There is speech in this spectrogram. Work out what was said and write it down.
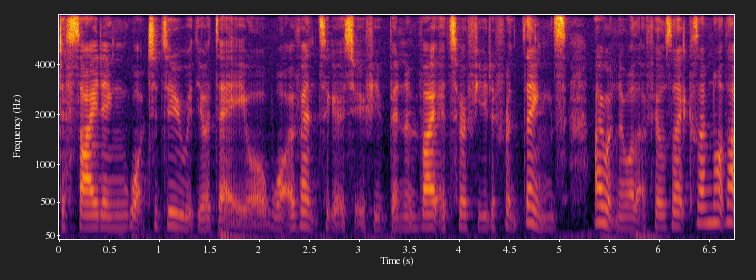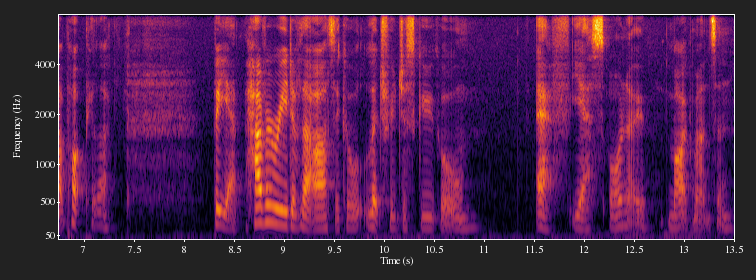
deciding what to do with your day or what event to go to if you've been invited to a few different things. I won't know what that feels like because I'm not that popular. But yeah, have a read of that article. Literally just Google F yes or no, Mark Manson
